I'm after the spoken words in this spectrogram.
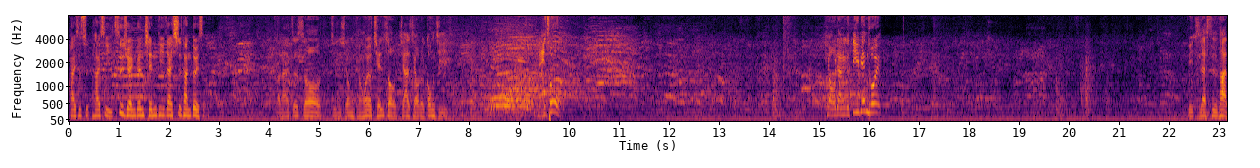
还是还是以刺拳跟前踢在试探对手。看来这时候景雄可能会有前手加脚的攻击，没错，漂亮一个低边腿，彼此在试探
